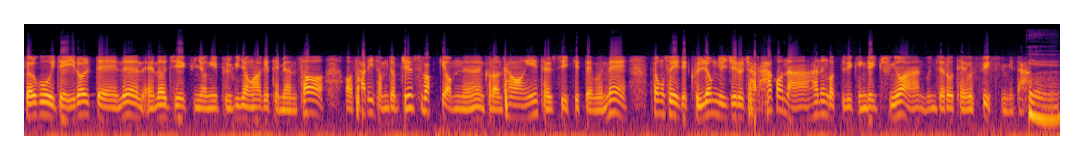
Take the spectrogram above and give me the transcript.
결국 이제 이럴 때에는 에너지의 균형이 불균형하게 되면서 어, 살이 점점 찔 수밖에 없는 그런 상황이 될 수 있기 때문에 평소에 이제 근력 유지를 잘 하거나 하는 것들이 굉장히 중요한 문제로 될 수 있습니다. 예.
